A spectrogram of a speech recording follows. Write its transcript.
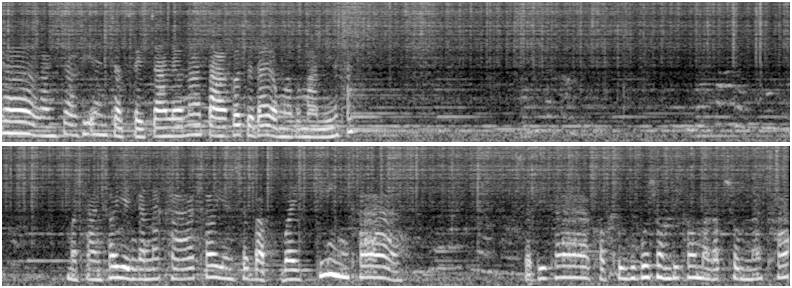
ค่ะหลังจากที่แอนจัดใส่จานแล้วหน้าตาก็จะได้ออกมาประมาณนี้นะคะมาทานข้าวเย็นกันนะคะข้าวเย็นฉบับไวกิ้งค่ะ สวัสดีค่ะ ขอบคุณคุณผู้ชมที่เข้ามารับชมนะคะ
